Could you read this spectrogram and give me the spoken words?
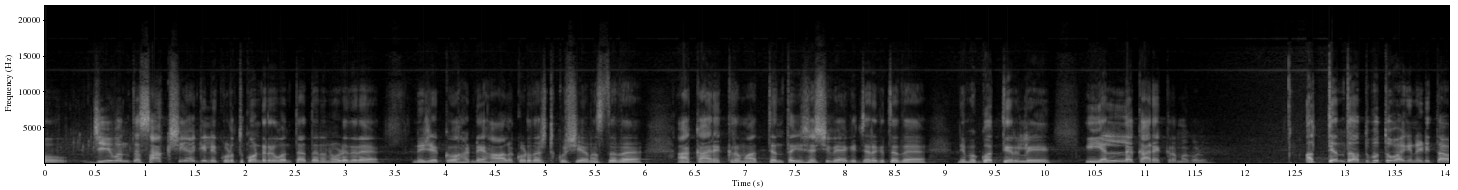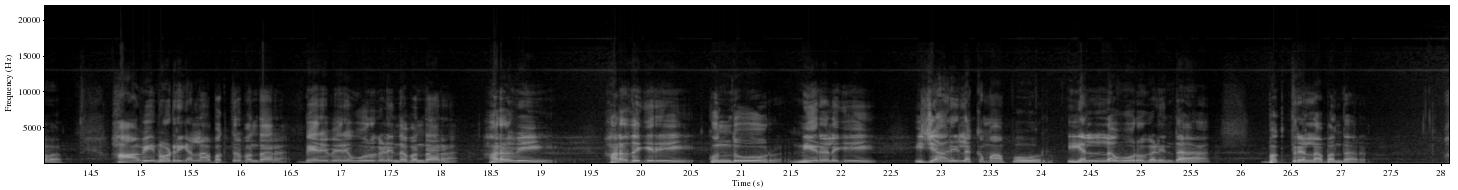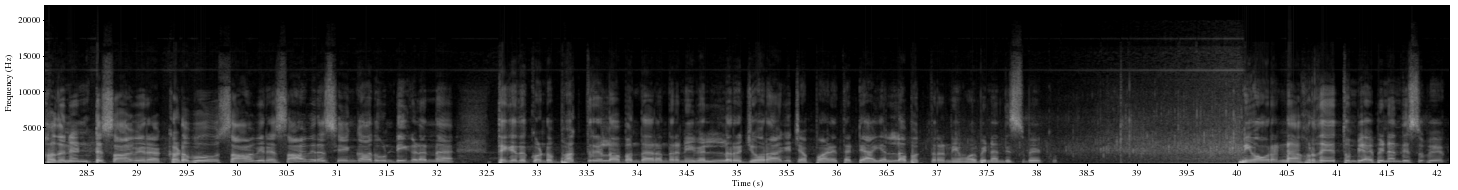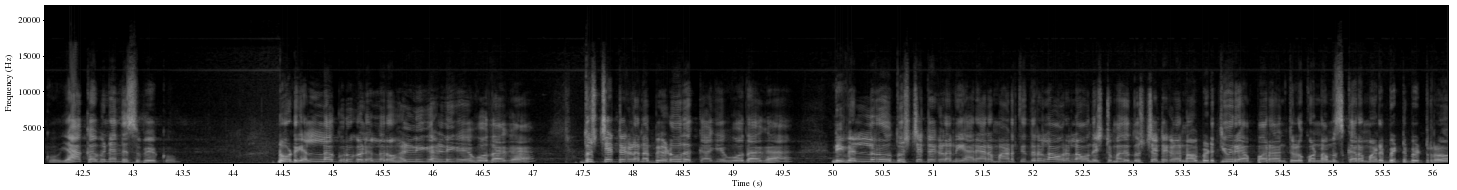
ಜೀವಂತ ಸಾಕ್ಷಿಯಾಗಿ ಇಲ್ಲಿ ಕುಳಿತುಕೊಂಡಿರುವಂಥದ್ದನ್ನು ನೋಡಿದರೆ ನಿಜಕ್ಕೂ ಹಂಡೆ ಹಾಲು ಕುಡಿದಷ್ಟು ಖುಷಿ ಅನ್ನಿಸ್ತದೆ. ಆ ಕಾರ್ಯಕ್ರಮ ಅತ್ಯಂತ ಯಶಸ್ವಿಯಾಗಿ ಜರುಗುತ್ತದೆ. ನಿಮಗೆ ಗೊತ್ತಿರಲಿ, ಈ ಎಲ್ಲ ಕಾರ್ಯಕ್ರಮಗಳು ಅತ್ಯಂತ ಅದ್ಭುತವಾಗಿ ನಡೀತಾವೆ. ಹಾವಿ, ನೋಡ್ರಿ, ಎಲ್ಲ ಭಕ್ತರು ಬಂದಾರ. ಬೇರೆ ಬೇರೆ ಊರುಗಳಿಂದ ಬಂದಾರ. ಹರವಿ, ಹರದಗಿರಿ, ಕುಂದೂರ್, ನೀರಲಗಿ, ಇಜಾರಿ, ಲಕ್ಕಮಾಪುರ್ ಈ ಎಲ್ಲ ಊರುಗಳಿಂದ ಭಕ್ತರೆಲ್ಲ ಬಂದಾರ. ಹದಿನೆಂಟು ಸಾವಿರ ಕಡುಬು, ಸಾವಿರ ಸಾವಿರ ಶೇಂಗಾದ ಉಂಡಿಗಳನ್ನು ತೆಗೆದುಕೊಂಡು ಭಕ್ತರೆಲ್ಲ ಬಂದಾರಂದ್ರೆ ನೀವೆಲ್ಲರೂ ಜೋರಾಗಿ ಚಪ್ಪಾಳೆ ತಟ್ಟಿ ಆ ಎಲ್ಲ ಭಕ್ತರನ್ನು ನೀವು ಅಭಿನಂದಿಸಬೇಕು. ನೀವು ಅವರನ್ನು ಹೃದಯ ತುಂಬಿ ಅಭಿನಂದಿಸಬೇಕು. ಯಾಕೆ ಅಭಿನಂದಿಸಬೇಕು? ನೋಡಿ, ಎಲ್ಲ ಗುರುಗಳೆಲ್ಲರೂ ಹಳ್ಳಿಗೆ ಹಳ್ಳಿಗೆ ಹೋದಾಗ, ದುಶ್ಚಟಗಳನ್ನು ಬೇಡುವುದಕ್ಕಾಗಿ ಹೋದಾಗ ನೀವೆಲ್ಲರೂ ದುಶ್ಚಟಗಳನ್ನು ಯಾರ್ಯಾರು ಮಾಡ್ತಿದ್ರಲ್ಲ ಅವರೆಲ್ಲ ಒಂದಿಷ್ಟು ಮಂದಿ ದುಶ್ಚಟಗಳನ್ನು ನಾವು ಬಿಡ್ತೀವ್ರಿ ಅಪ್ಪಾರ ಅಂತ ತಿಳ್ಕೊಂಡು ನಮಸ್ಕಾರ ಮಾಡಿ ಬಿಟ್ಟುಬಿಟ್ರು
